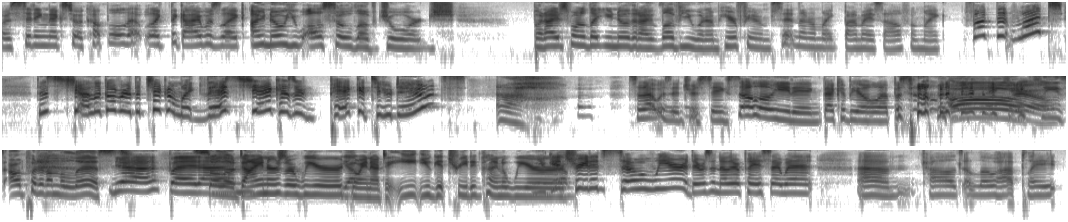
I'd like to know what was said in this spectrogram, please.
I was sitting next to a couple that like the guy was like, "I know you also love George." But I just want to let you know that I love you and I'm here for you. I'm sitting there, and I'm like by myself. I'm like, fuck that. What? This. Ch-? I look over at the chick. I'm like, this chick has her pick of two dudes. So that was interesting. Solo eating. That could be a whole episode. oh, please, I'll put it on the list. yeah, but Solo um, diners are weird. Yep. Going out to eat, you get treated kind of weird. You get treated so weird. There was another place I went um, called Aloha Plate,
